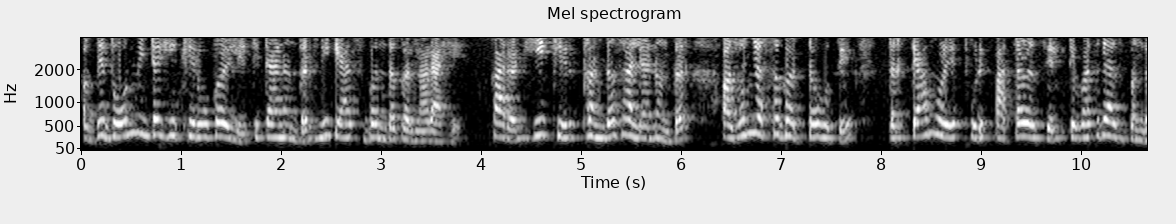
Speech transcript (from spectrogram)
अगदी दोन मिनटं ही खीर उकळली की त्यानंतर मी गॅस बंद करणार आहे. कारण ही खीर थंड झाल्यानंतर अजून जास्त घट्ट होते तर त्यामुळे थोडी पातळ असेल तेव्हाच गॅस बंद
